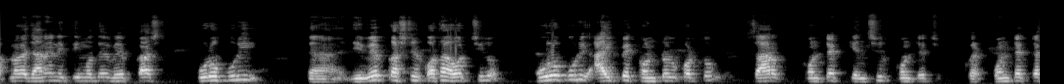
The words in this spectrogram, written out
আপনারা জানেন ইতিমধ্যে ওয়েবকাস্ট পুরোপুরি যে ওয়েবকাস্টের কথা হচ্ছিল, পুরোপুরি আইপেক কন্ট্রোল করতো। তার কন্ট্যাক্ট ক্যান্সেল কন্ট্যাক্ট কন্ট্যাক্টটা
